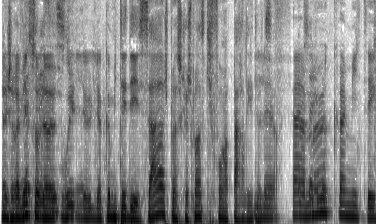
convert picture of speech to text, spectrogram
Ben, je reviens sur le, le, comité des sages parce que je pense qu'il faut en parler de le ça. Le fameux comité.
